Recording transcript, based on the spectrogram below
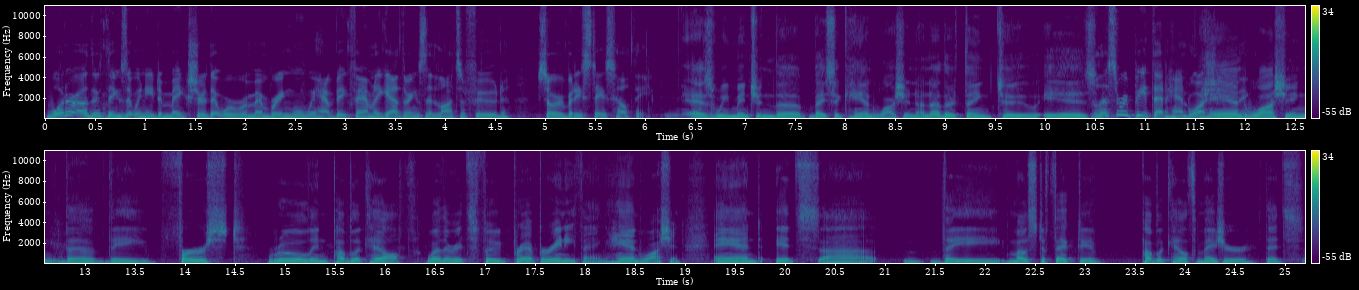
What are other things that we need to make sure that we're remembering when we have big family gatherings and lots of food so everybody stays healthy? As we mentioned, the basic hand washing. Another thing too is Let's repeat that hand washing. hand thing. washing the the first rule in public health whether it's food prep or anything hand washing. And it's uh, the most effective public health measure that's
